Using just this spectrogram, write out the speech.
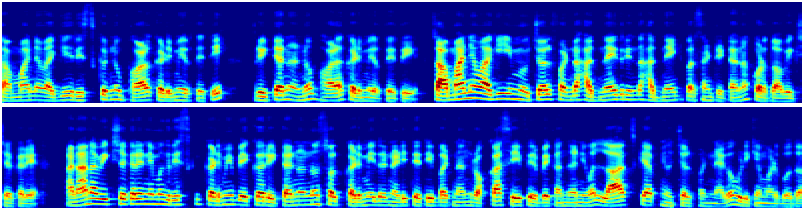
ಸಾಮಾನ್ಯವಾಗಿ ರಿಸ್ಕ್ ಅನ್ನು ಭಾಳ ಕಡಿಮೆ ಇರ್ತೈತಿ ರಿಟರ್ನ್ ಅನ್ನು ಬಹಳ ಕಡಿಮೆ ಇರ್ತೈತಿ. ಸಾಮಾನ್ಯವಾಗಿ ಈ ಮ್ಯೂಚುವಲ್ ಫಂಡ್ ಹದಿನೈದರಿಂದ ಹದಿನೆಂಟು ಪರ್ಸೆಂಟ್ ರಿಟರ್ನ್ ಕೊಡ್ತಾವ ವೀಕ್ಷಕರೇ. ಅನಾನ ವೀಕ್ಷಕರೇ, ನಿಮಗೆ ರಿಸ್ಕ್ ಕಡಿಮೆ ಬೇಕಾ? ರಿಟರ್ನ್ ಅನ್ನು ಸ್ವಲ್ಪ ಕಡಿಮೆ ಇದ್ರೆ ನಡಿತೈತಿ ಬಟ್ ನನ್ನ ರೊಕ್ಕ ಸೇಫ್ ಇರಬೇಕಂದ್ರೆ ನೀವು ಲಾರ್ಜ್ ಕ್ಯಾಪ್ ಮ್ಯೂಚುವಲ್ ಫಂಡ್ನಾಗ ಹೂಡಿಕೆ ಮಾಡ್ಬೋದು.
